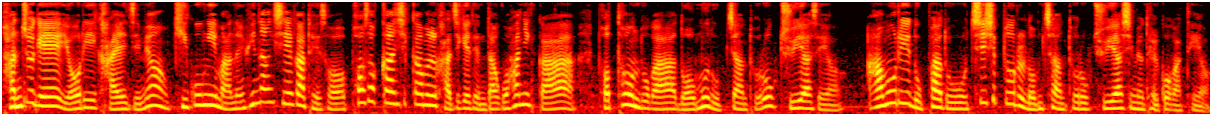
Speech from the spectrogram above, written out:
반죽에 열이 가해지면 기공이 많은 휘낭시에가 돼서 퍼석한 식감을 가지게 된다고 하니까 버터 온도가 너무 높지 않도록 주의하세요. 아무리 높아도 70도를 넘지 않도록 주의하시면 될 것 같아요.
